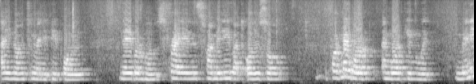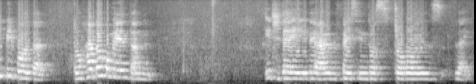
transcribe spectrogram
I know too many people, neighborhoods, friends, family, but also for my work, I'm working with many people that don't have document and each day they are facing those troubles like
